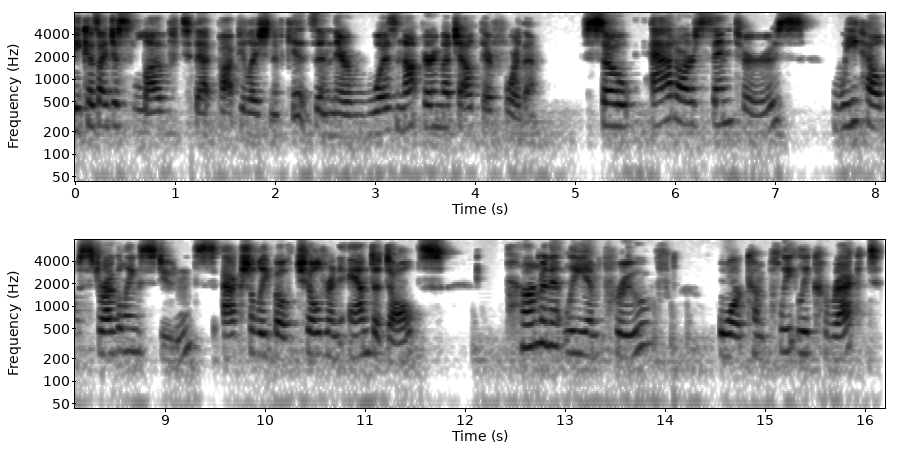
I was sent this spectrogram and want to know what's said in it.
because I just loved that population of kids and there was not very much out there for them. So at our centers, we help struggling students, actually both children and adults, permanently improve or completely correct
